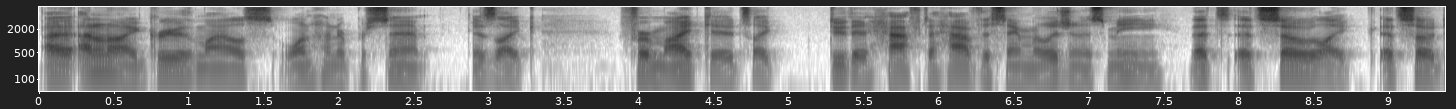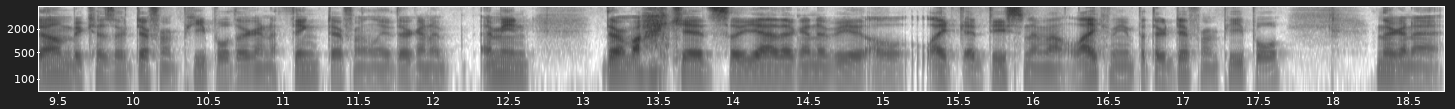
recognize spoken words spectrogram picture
I, I don't know. I agree with Miles 100%. Is like, for my kids, like, do they have to have the same religion as me? That's it's so like it's so dumb because they're different people. They're gonna think differently. They're gonna. I mean, they're my kids, so yeah, they're gonna be a, like a decent amount like me, but they're different people, and they're gonna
